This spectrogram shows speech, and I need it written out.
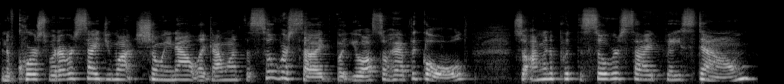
And of course, whatever side you want showing out, like I want the silver side, but you also have the gold. So I'm going to put the silver side face down.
